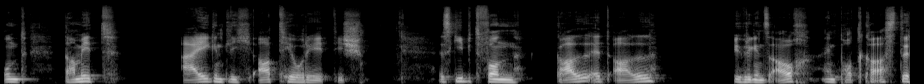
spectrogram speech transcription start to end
und damit eigentlich atheoretisch. Es gibt von Gall et al. Übrigens auch ein Podcaster,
